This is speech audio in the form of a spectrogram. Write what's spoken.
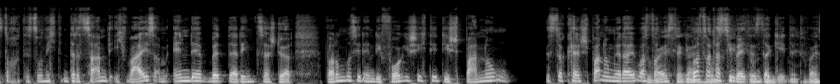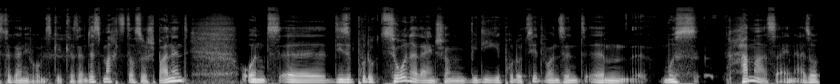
ist doch, das ist doch nicht interessant. Ich weiß, am Ende wird der Ring zerstört. Warum muss ich denn die Vorgeschichte, die Spannung? Ist doch keine Spannung mehr da. Ich weiß Du doch, weißt ja gar nicht, doch, dass die Welt untergeht. Du weißt doch gar nicht, worum es geht, Christian. Das macht es doch so spannend. Und äh, diese Produktion allein schon, wie die produziert worden sind, ähm, muss Hammer sein. Also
